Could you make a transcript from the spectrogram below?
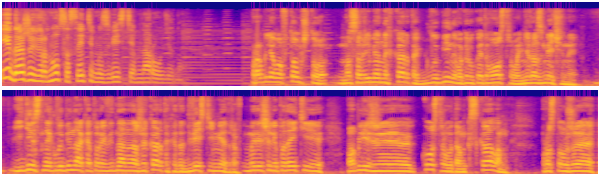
и даже вернуться с этим известием на родину. Проблема в том, что на современных картах глубины вокруг этого острова не размечены. Единственная глубина, которая видна на наших картах, это 200 метров. Мы решили подойти поближе к острову, там, к скалам, просто уже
